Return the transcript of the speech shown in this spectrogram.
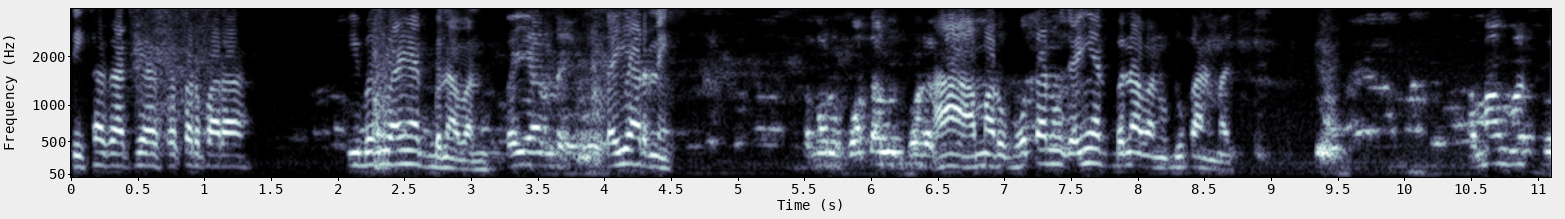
તીખા ગાંઠિયા શક્કરપારા એ બધું અહીંયા જ બનાવવાનું. તૈયાર નહીં. તૈયાર નહીં. તમારું પોતાનું હા અમારું પોતાનું જ અહીંયા જ બનાવવાનું દુકાનમાં જ. તમામ વસ્તુ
